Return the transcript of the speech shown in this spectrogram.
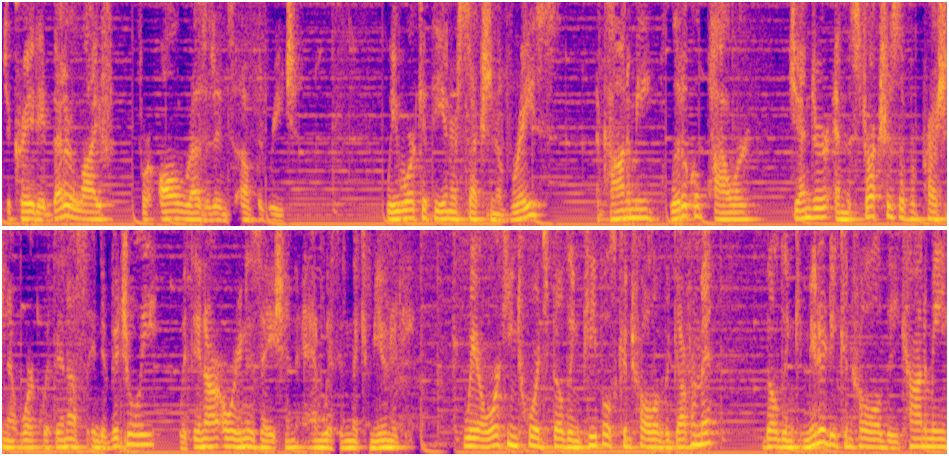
to create a better life for all residents of the region. We work at the intersection of race, economy, political power, gender, and the structures of oppression at work within us individually, within our organization, and within the community. We are working towards building people's control of the government, building community control of the economy,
